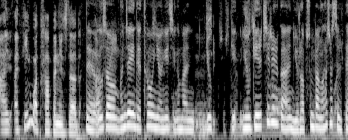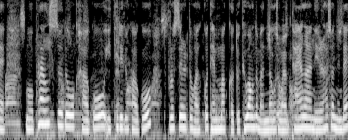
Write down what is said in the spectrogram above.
I, I think what happened is that 네, 우선 문재인 대통령이 지금 한 6, 6일, 7일간 유럽 순방을 하셨을 때, 뭐, 프랑스도 가고, 이태리도 가고, 브루셀도 갔고, 덴마크, 또 교황도 만나고 정말 다양한 일을 하셨는데,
